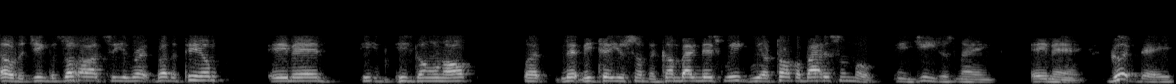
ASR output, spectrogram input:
Elder G. Bazard. See you, Brother Tim. Amen. He, he's gone off. But let me tell you something. Come back next week. We'll talk about it some more. In Jesus' name, amen. Good day.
